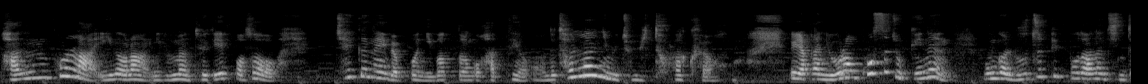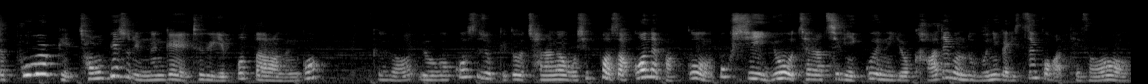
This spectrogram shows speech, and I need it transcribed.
반폴라 이너랑 입으면 되게 예뻐서 최근에 몇 번 입었던 것 같아요. 근데 철라님이 좀 있더라고요. 약간 이런 코스 조끼는 뭔가 루즈핏보다는 진짜 포멀핏, 정핏을 입는 게 되게 예뻤다라는 거? 그래서 이거 코스 조끼도 자랑하고 싶어서 꺼내봤고 혹시 이 제가 지금 입고 있는 이 가디건도 무늬가 있을 것 같아서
